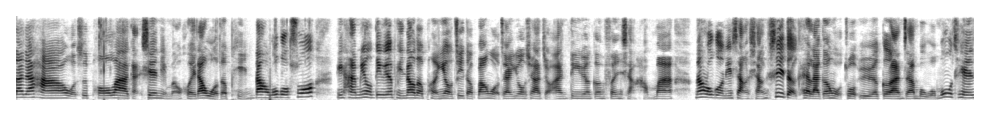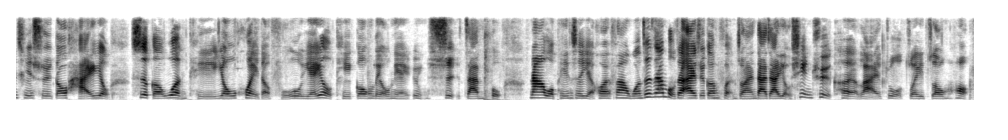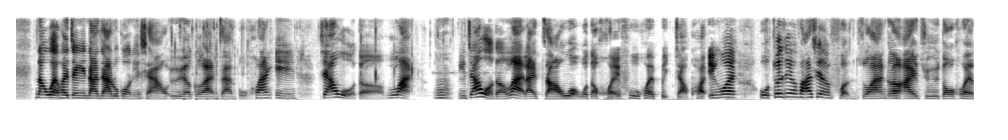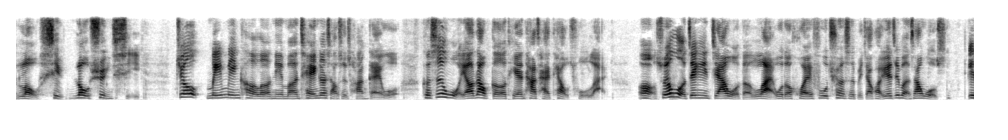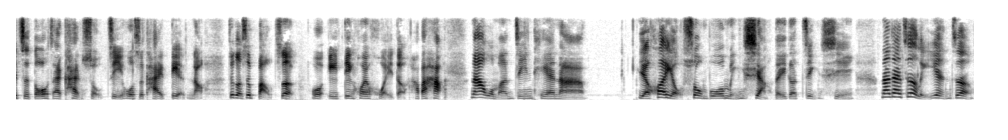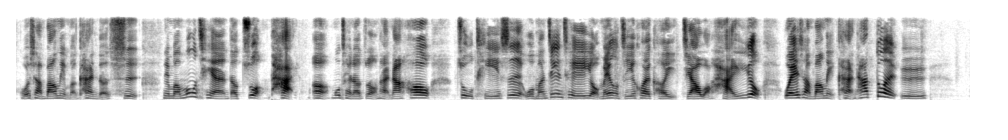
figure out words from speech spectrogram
大家好，我是 Pola，感谢你们回到我的频道。如果说你还没有订阅频道的朋友，记得帮我在右下角按订阅跟分享，好吗？那如果你想详细的，可以来跟我做预约个案占卜。我目前其实都还有四个问题优惠的服务，也有提供流年运势占卜。那我平时也会放文字占卜在 IG 跟粉专，大家有兴趣可以来做追踪吼。那我也会建议大家，如果你想要预约个案占卜，欢迎加我的 Line，嗯，你加我的 Line 来找我，我的回复会比较快，因为我最近发现粉专跟 IG 都会漏信漏讯息，就明明可能你们前一个小时传给我，可是我要到隔天它才跳出来。嗯，所以我建议加我的 Line，我的回复确实比较快，因为基本上我一直都在看手机或是开电脑，这个是保证我一定会回的，好不好？那我们今天呢、也会有颂钵冥想的一个进行，那在这里验证，我想帮你们看的是你们目前的状态，嗯，目前的状态，然后。主题是我们近期有没有机会可以交往？还有，我也想帮你看他对于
